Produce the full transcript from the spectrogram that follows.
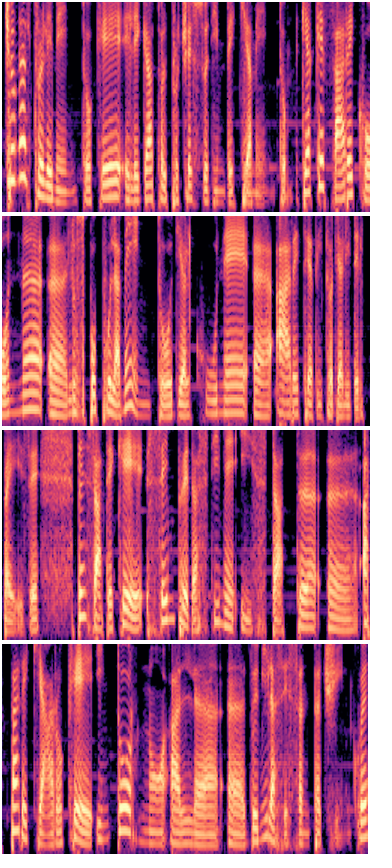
C'è un altro elemento che è legato al processo di invecchiamento, che ha a che fare con eh, lo spopolamento di alcune eh, aree territoriali del paese. Pensate che sempre da stime Istat eh, appare chiaro che intorno al 2065 eh,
